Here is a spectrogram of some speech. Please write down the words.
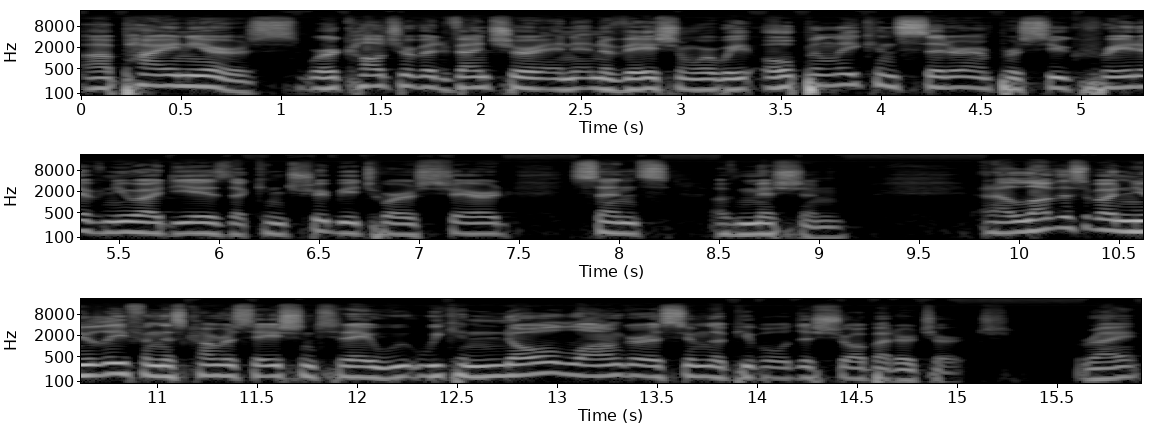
Uh, pioneers, we're a culture of adventure and innovation where we openly consider and pursue creative new ideas that contribute to our shared sense of mission. And I love this about New Leaf in this conversation today. We, we can no longer assume that people will just show up at our church, right?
